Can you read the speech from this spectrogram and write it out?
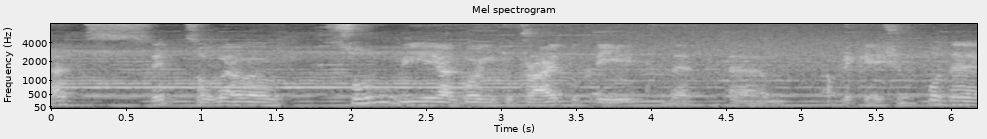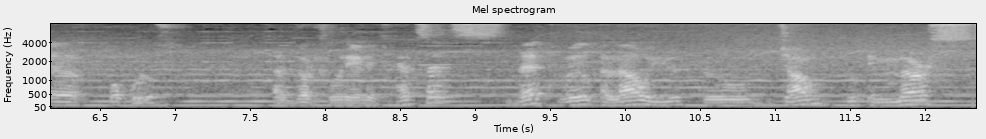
that's it. So uh, soon we are going to try to create that um, application for the Oculus uh, virtual reality headsets that will allow you to jump, to immerse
